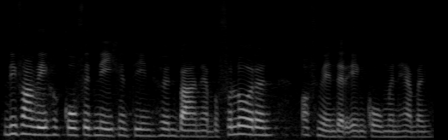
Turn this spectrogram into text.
die vanwege COVID-19 hun baan hebben verloren of minder inkomen hebben.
